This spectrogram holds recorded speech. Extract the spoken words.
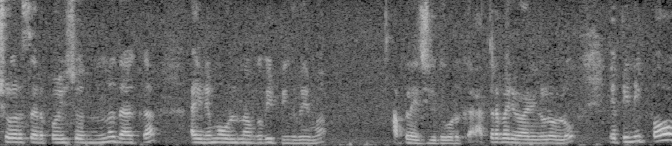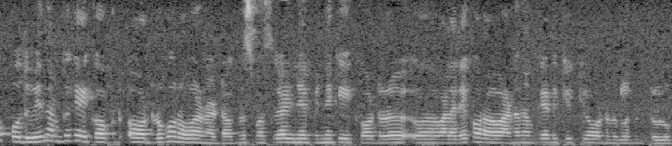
ഷുഗർ സിറപ്പ് ഒഴിച്ച് ഒന്ന് ഇതാക്കുക. അതിന്റെ മുകളിൽ നമുക്ക് വിപ്പിംഗ് ക്രീം അപ്ലൈ ചെയ്ത് കൊടുക്കുക. അത്ര പരിപാടികളുള്ളൂ പിന്നെ ഇപ്പോൾ പൊതുവേ നമുക്ക് കേക്ക് ഓർഡർ കുറവാണ് കേട്ടോ. ക്രിസ്മസ് കഴിഞ്ഞാൽ പിന്നെ കേക്ക് ഓർഡർ വളരെ കുറവാണ്. നമുക്ക് ഇടയ്ക്കൊക്കെ ഓർഡറുകൾ കിട്ടുള്ളൂ.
